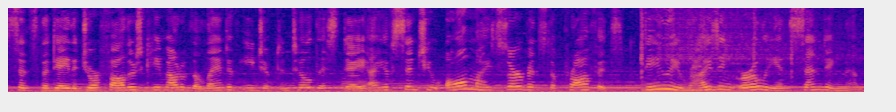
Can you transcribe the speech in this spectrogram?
Since the day that your fathers came out of the land of Egypt until this day, I have sent you all my servants the prophets, daily rising early and sending them.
